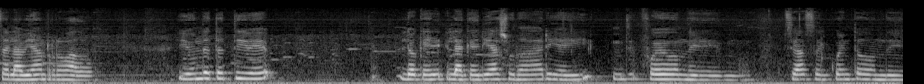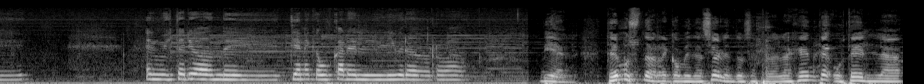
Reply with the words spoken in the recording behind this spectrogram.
se la habían robado. Y un detective lo que la quería ayudar y ahí fue donde se hace el cuento donde el misterio donde tiene que buscar el libro robado. Bien, tenemos una recomendación entonces para la gente. Ustedes la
